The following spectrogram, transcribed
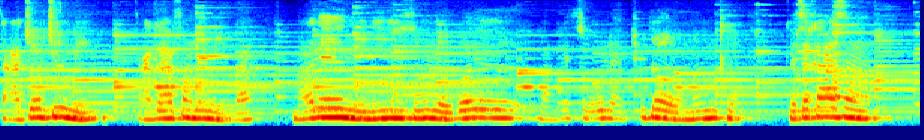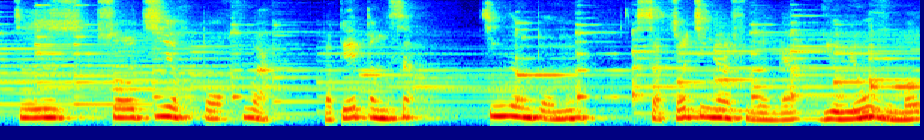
大叫救命！大家方才明白。外头男人从楼高头房间走下来，拖到后门口。搿只街上只是少见的保护啊，不改本色，精神饱满，十足斤的负能量，有勇无谋。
